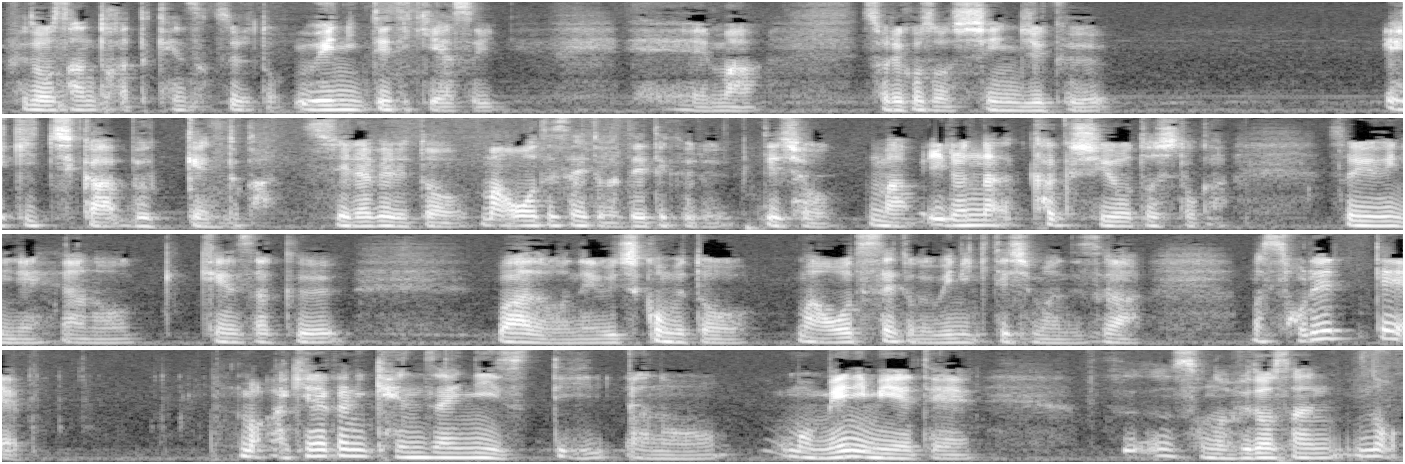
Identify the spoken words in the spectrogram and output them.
不動産とかって検索すると上に出てきやすい、えーまあそれこそ新宿駅地下物件とか調べると、まあ、大手サイトが出てくるでしょう。まあ、いろんな各主要都市とか、そういうふうにね、あの、検索ワードをね、打ち込むと、まあ、大手サイトが上に来てしまうんですが、まあ、それって、もう明らかに顕在ニーズって、あの、もう目に見えて、その不動産の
